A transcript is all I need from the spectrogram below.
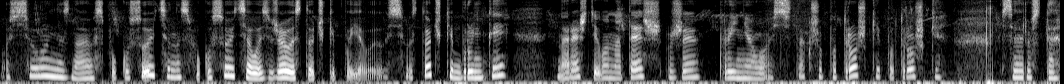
Ось, не знаю, сфокусується, не сфокусується. Ось вже листочки появились. Листочки, бруньки. Нарешті вона теж вже прийнялась. Так що потрошки, потрошки все росте.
